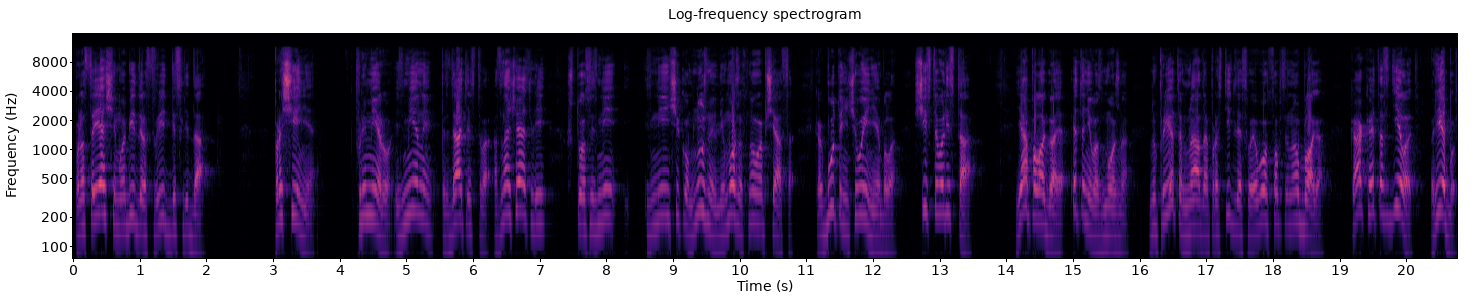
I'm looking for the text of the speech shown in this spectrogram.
по-настоящему обиды растворить без следа? Прощение, к примеру, измены, предательство, означает ли, что с, изме... изменщиком нужно или можно снова общаться, как будто ничего и не было, с чистого листа. Я полагаю, это невозможно, но при этом надо простить для своего собственного блага. Как это сделать? Ребус.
